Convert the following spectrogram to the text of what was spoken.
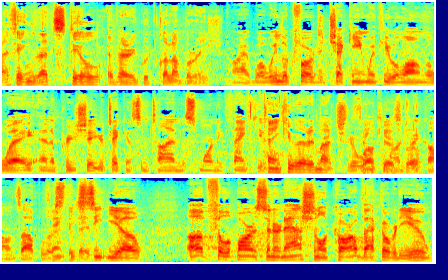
I think that's still a very good collaboration. All right. Well, we look forward to checking in with you along the way and appreciate your taking some time this morning. Thank you. Thank you very much. You're Thank welcome, you André well. Calantzopoulos, the CEO of Philip Morris International. Carl, back over to you.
